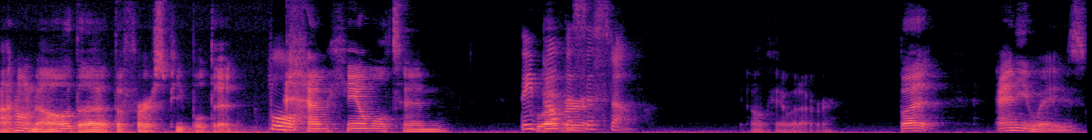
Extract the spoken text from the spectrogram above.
I don't know. The the first people did. People, Ham- Hamilton. they built the system. Okay, whatever. But, anyways,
